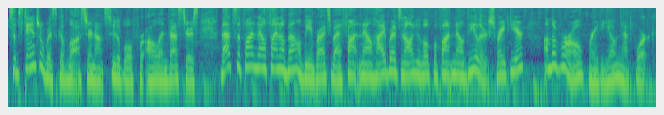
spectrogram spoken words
substantial risk of loss are not suitable for all investors. That's the Fontanelle Final Bell being brought to you by Fontanelle Hybrids and all your local Fontanelle dealers right here on the Rural Radio Network.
